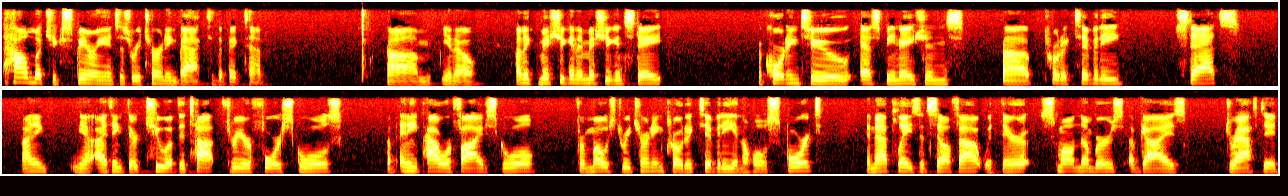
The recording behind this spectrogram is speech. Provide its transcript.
how much experience is returning back to the Big Ten. Um, you know, I think Michigan and Michigan State, according to SB Nation's uh, productivity stats, I think yeah, I think they're two of the top three or four schools of any Power Five school for most returning productivity in the whole sport, and that plays itself out with their small numbers of guys drafted.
